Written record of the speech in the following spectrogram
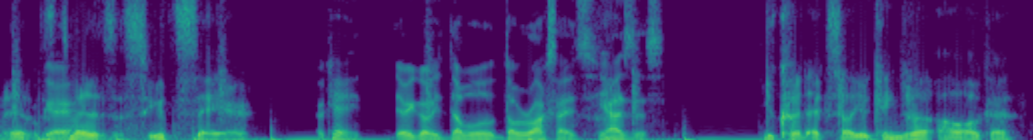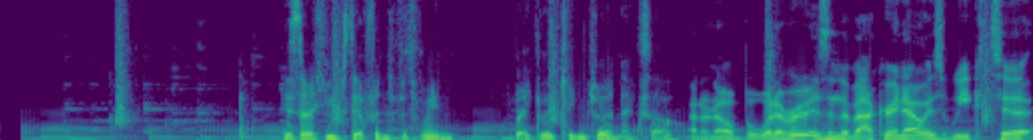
man, okay. This man is a soothsayer. Okay, there you go. He's double double rock size. He has this. You could excel your Kingdra? Oh, okay. Is there a huge difference between regular Kingdra and XL? I don't know, but whatever is in the back right now is weak to.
